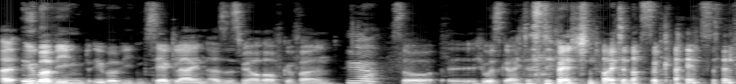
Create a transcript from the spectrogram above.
äh, überwiegend, überwiegend sehr klein. Also ist mir auch aufgefallen. Ja. So, äh, ich wusste gar nicht, dass die Menschen heute noch so klein sind.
